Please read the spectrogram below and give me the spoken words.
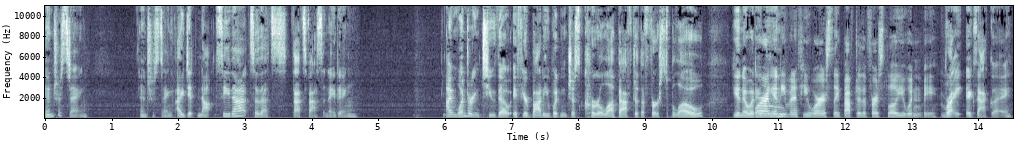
Interesting. Interesting. I did not see that, so that's that's fascinating. I'm wondering too though if your body wouldn't just curl up after the first blow. You know what Or I I mean? mean, even if you were asleep after the first blow, you wouldn't be. Right, exactly.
